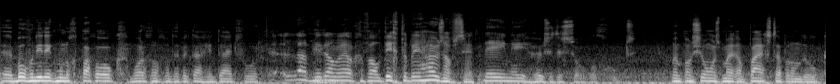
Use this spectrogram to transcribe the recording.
Eh, bovendien, ik moet nog pakken ook. Morgenochtend heb ik daar geen tijd voor. Laat me je dan in elk geval dichter bij huis afzetten. Nee, nee, heus, het is zoveel goed. Mijn pension is maar een paar stappen om de hoek.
